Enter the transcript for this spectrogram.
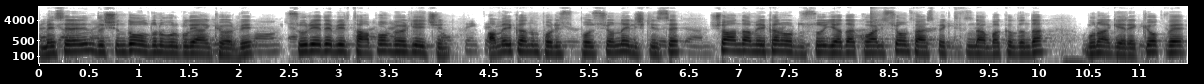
meselenin dışında olduğunu vurgulayan Kirby, Suriye'de bir tampon bölge için Amerika'nın pozisyonuna ilişkinse şu anda Amerikan ordusu ya da koalisyon perspektifinden bakıldığında buna gerek yok ve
